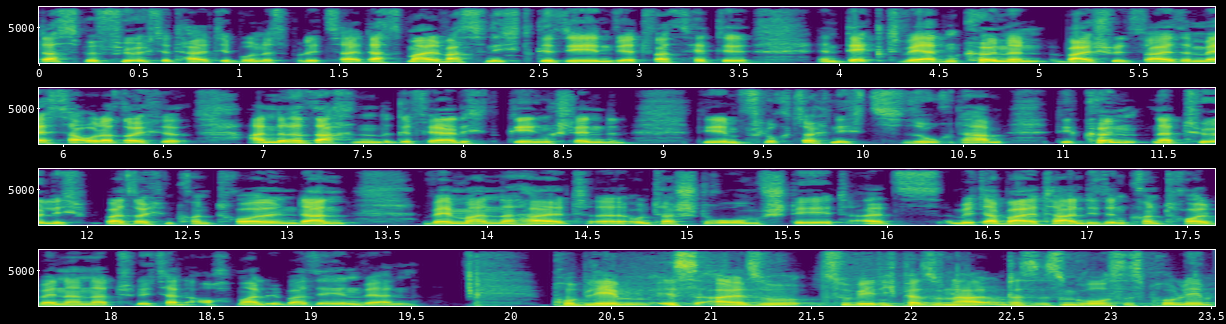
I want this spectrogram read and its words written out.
das befürchtet halt die Bundespolizei, dass mal was nicht gesehen wird, was hätte entdeckt werden können. Beispielsweise Messer oder solche andere Sachen, gefährliche Gegenstände, die im Flugzeug nichts zu suchen haben. Die können natürlich natürlich bei solchen Kontrollen dann, wenn man halt äh, unter Strom steht, als Mitarbeiter an diesen Kontrollbändern natürlich dann auch mal übersehen werden. Problem ist also zu wenig Personal und das ist ein großes Problem.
